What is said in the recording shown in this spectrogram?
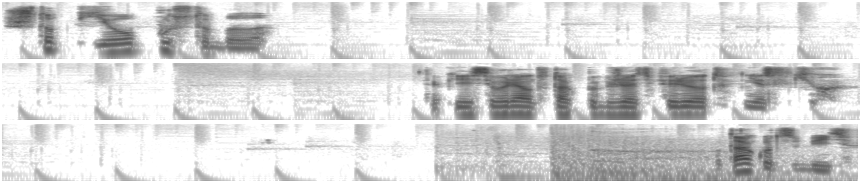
Чтоб его пусто было. Так, есть вариант вот так побежать вперед нескольких. Вот так вот сбить.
